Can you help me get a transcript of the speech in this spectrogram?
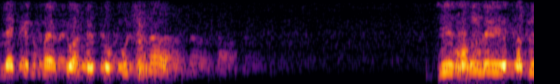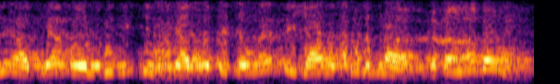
لیکن میں تے تو پوچھنا جس ویلے اگلے آخیا مولوی جی جی سیاست چاہنا تو یا رسول اللہ کٹانا پڑنا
